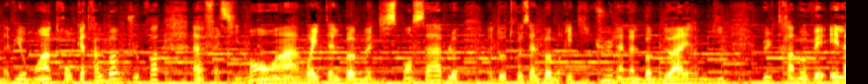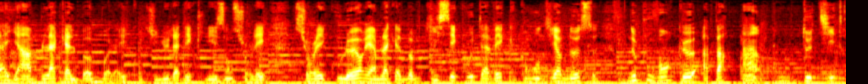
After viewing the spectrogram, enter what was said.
on a vu au moins 3 ou 4 albums, je crois, euh, facilement. Un White Album dispensable, d'autres albums ridicules, un album de R&B ultra mauvais. Et là, il y a un Black Album. Voilà, il continue la déclinaison sur les, sur les couleurs et un Black Album qui s'écoute avec, comment dire, ne, ne pouvant que, à part un ou deux titres,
